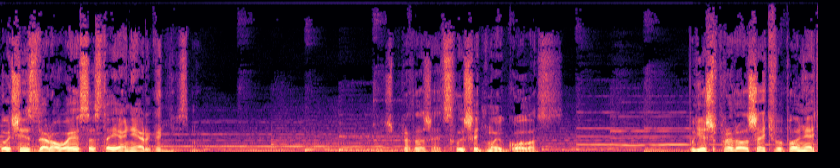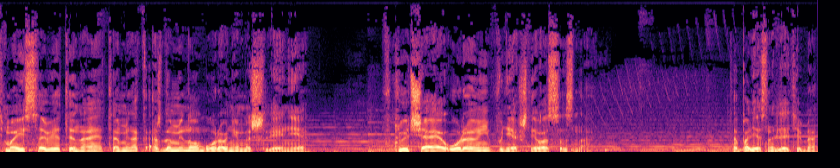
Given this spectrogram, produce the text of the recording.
И очень здоровое состояние организма. Будешь продолжать слышать мой голос. Будешь продолжать выполнять мои советы на этом и на каждом ином уровне мышления, включая уровень внешнего сознания. Это полезно для тебя.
